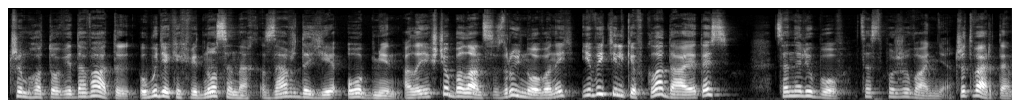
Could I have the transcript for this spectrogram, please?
Чим готові давати у будь-яких відносинах завжди є обмін. Але якщо баланс зруйнований і ви тільки вкладаєтесь, це не любов, це споживання. Четверте,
